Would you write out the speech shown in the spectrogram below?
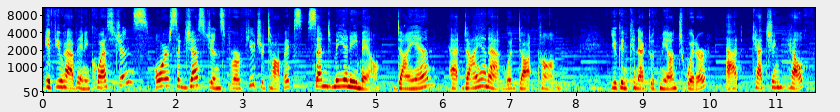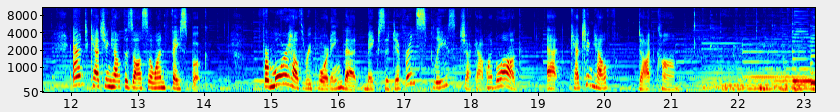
If you have any questions or suggestions for future topics, send me an email, diane at dianeatwood.com. You can connect with me on Twitter at Catching Health, and Catching Health is also on Facebook. For more health reporting that makes a difference, please check out my blog at catchinghealth.com.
